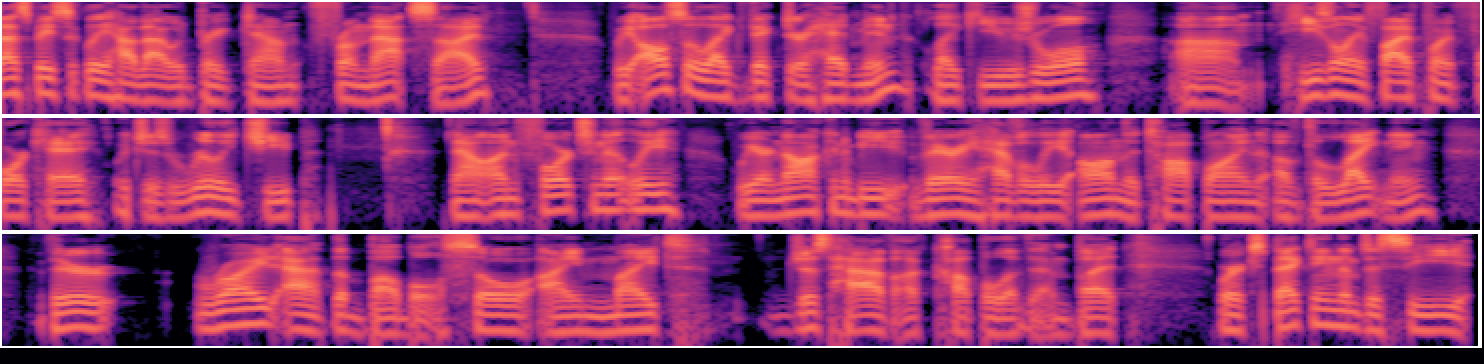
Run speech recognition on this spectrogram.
that's basically how that would break down from that side. We also like Victor Hedman, like usual. Um, he's only 5.4K, which is really cheap. Now, unfortunately, we are not going to be very heavily on the top line of the Lightning. They're right at the bubble, so I might just have a couple of them, but we're expecting them to see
